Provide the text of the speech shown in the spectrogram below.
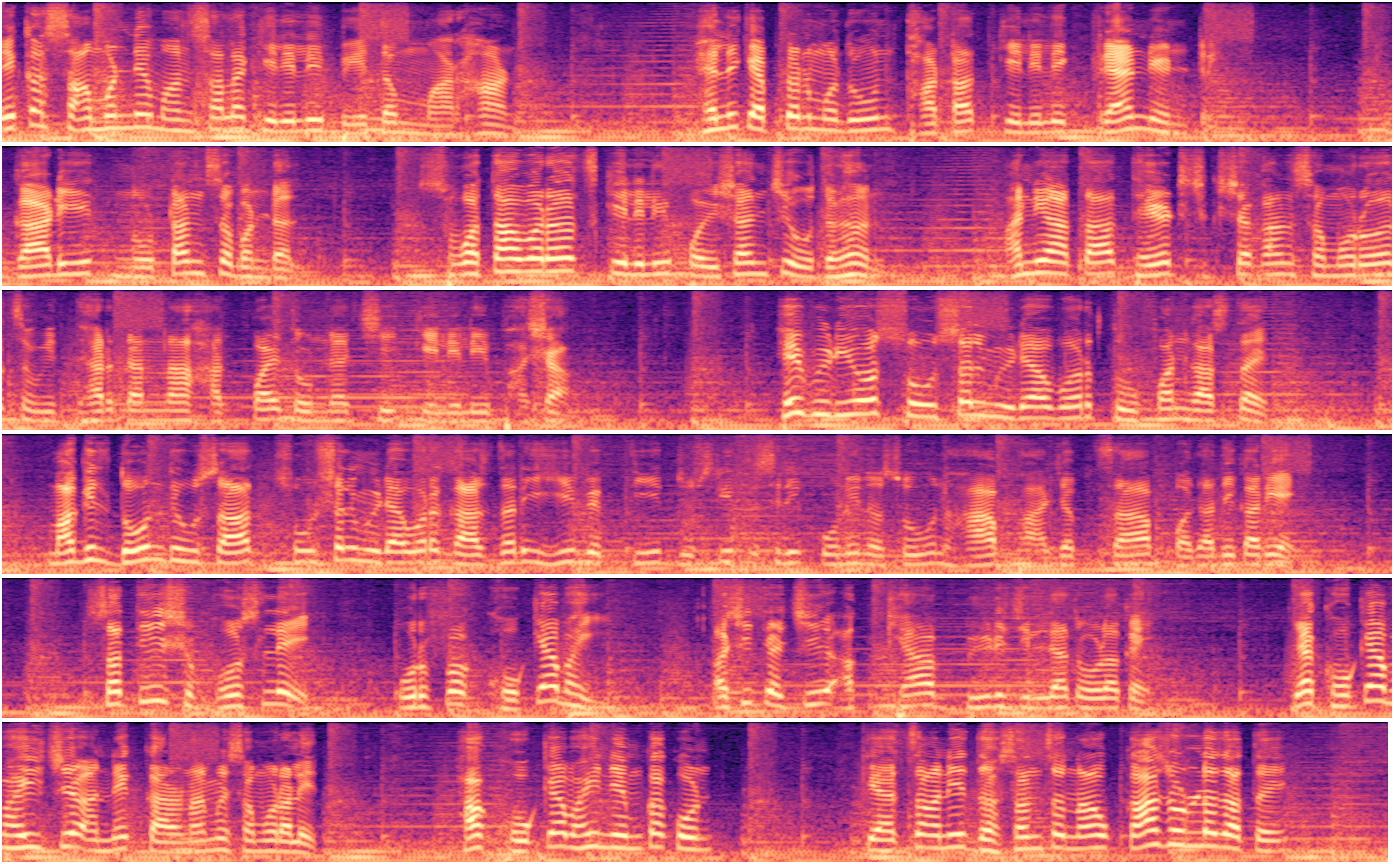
एका सामान्य माणसाला केलेली बेदम मारहाण. हेलिकॉप्टरमधून थाटात केलेली ग्रँड एंट्री गाडीत नोटांचं बंडल. स्वतःवरच केलेली पैशांची उधळण. आणि आता थेट शिक्षकांसमोरच विद्यार्थ्यांना हातपाय तोडण्याची केलेली भाषा. हे व्हिडिओ सोशल मीडियावर तुफान गाजतायत. मागील दोन दिवसात सोशल मीडियावर गाजणारी ही व्यक्ती दुसरी तिसरी कोणी नसून हा भाजपचा पदाधिकारी आहे. सतीश भोसले उर्फ खोक्याभाई अशी त्याची अख्ख्या बीड जिल्ह्यात ओळख आहे. या खोक्याभाईचे अनेक कारनामे समोर आलेत. हा खोक्याभाई नेमका कोण? त्याचं आणि धसांचं नाव का जोडलं जातंय?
